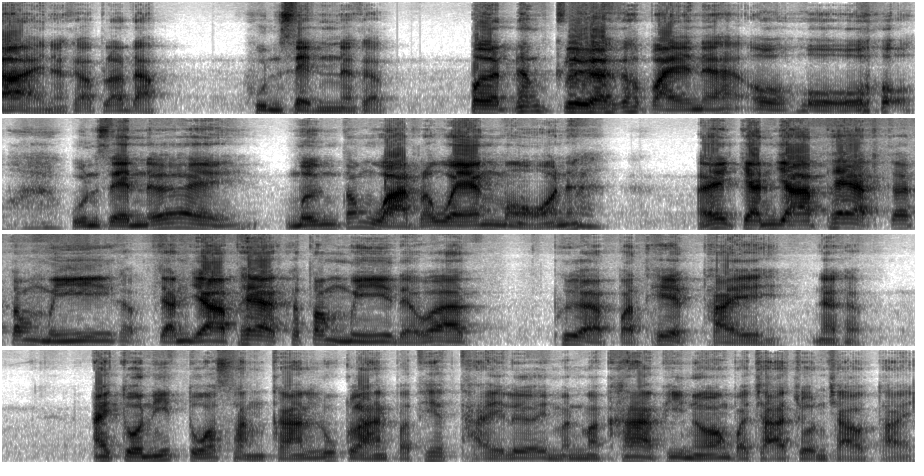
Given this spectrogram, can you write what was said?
ได้นะครับ ระดับคุณเซนนะครับ เปิดน้ำเกลือเข้าไปนะ โอ้โห คุณเซนเอ้ยมึงต้องหวาดระแวงหมอนะไอ้จัญญาแพทย์ก็ต้องมีครับ จัญญาแพทย์ก็ต้องมีแต่ว่าเพื่อประเทศไทยนะครับ ไอ้ตัวนี้ตัวสั่งการลุกลานประเทศไทยเลย มันมาฆ่าพี่น้องประชาชนชาวไทย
